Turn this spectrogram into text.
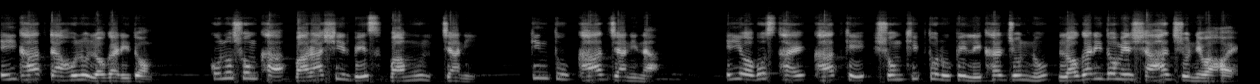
এই ঘাতটা হলো লগারিদম কোনো সংখ্যা বা রাশির বেস বা মূল জানি, কিন্তু ঘাত জানি না। এই অবস্থায় ঘাতকে সংক্ষিপ্ত রূপে লেখার জন্য লগারিদমের সাহায্য নেওয়া হয়।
